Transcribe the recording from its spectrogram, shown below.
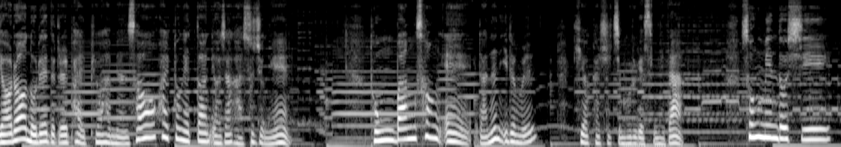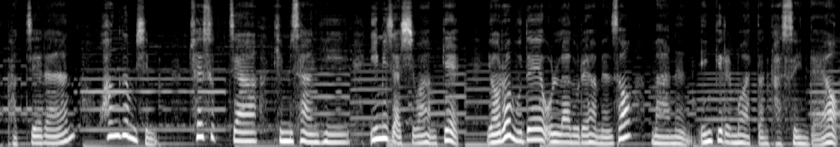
여러 노래들을 발표하면서 활동했던 여자 가수 중에 동방성애라는 이름을 기억하실지 모르겠습니다. 송민도 씨, 박재란, 황금심, 최숙자, 김상희, 이미자 씨와 함께 여러 무대에 올라 노래하면서 많은 인기를 모았던 가수인데요.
